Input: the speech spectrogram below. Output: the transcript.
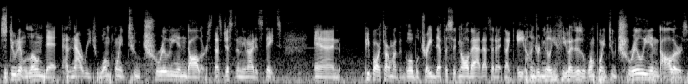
student loan debt has now reached 1.2 trillion dollars. That's just in the United States. And people are always talking about the global trade deficit and all that. That's at like 800 million US. This is 1.2 trillion dollars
